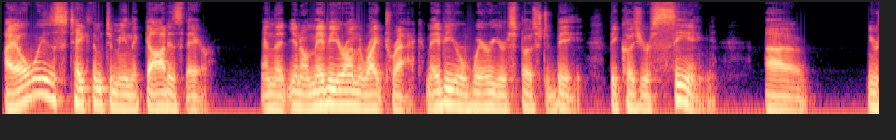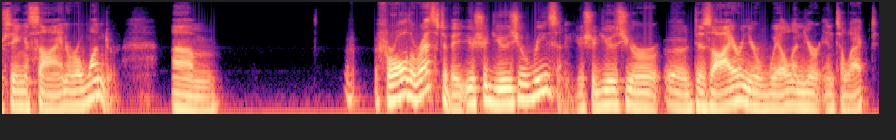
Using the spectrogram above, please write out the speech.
I always take them to mean that God is there and that you know maybe you're on the right track. Maybe you're where you're supposed to be because you're seeing uh, you're seeing a sign or a wonder. Um, for all the rest of it, you should use your reason. You should use your uh, desire and your will and your intellect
